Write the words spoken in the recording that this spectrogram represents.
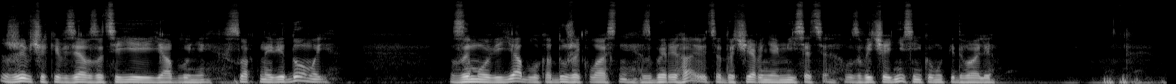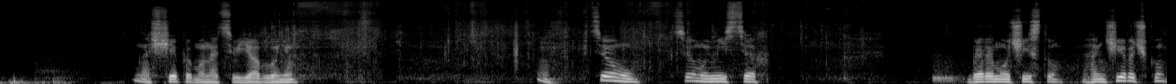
Живчики взяв з оцієї яблуні. Сорт невідомий. Зимові яблука дуже класні, зберігаються до червня місяця у звичайнісінькому підвалі. Нащепимо на цю яблуню. В цьому, в цьому місцях беремо чисту ганчірочку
